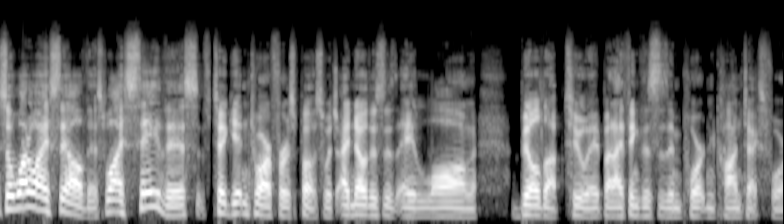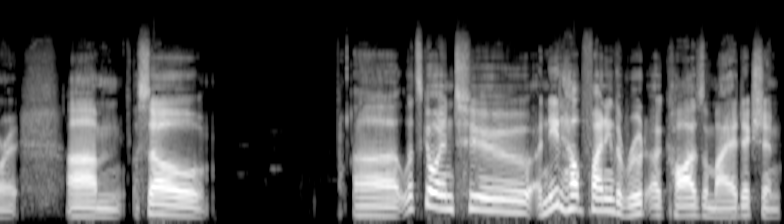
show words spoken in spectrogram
So why do I say all this? Well, I say this to get into our first post, which I know this is a long build up to it, but I think this is important context for it. Um, so uh, let's go into I need help finding the root uh, cause of my addiction.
